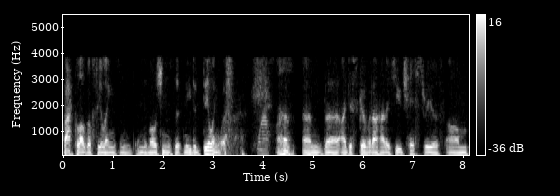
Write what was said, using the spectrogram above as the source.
backlog of feelings and, and emotions that needed dealing with. Wow. and and uh, I discovered I had a huge history of um,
